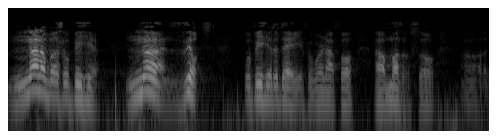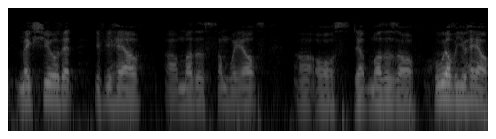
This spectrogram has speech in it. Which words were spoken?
None of us will be here. None, zilch, will be here today if it were not for our mothers. So uh, make sure that if you have uh, mothers somewhere else, uh, or stepmothers, or whoever you have,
